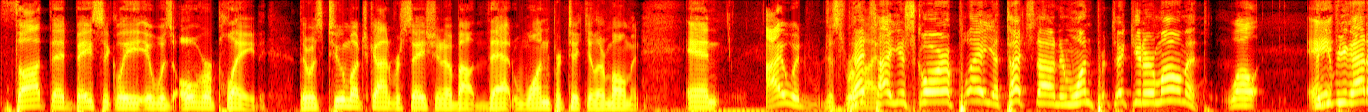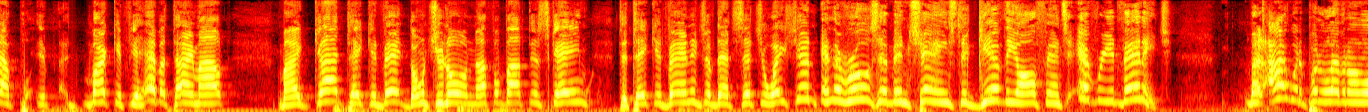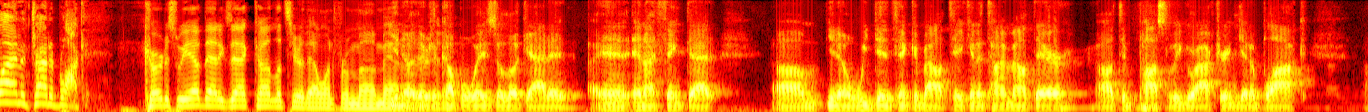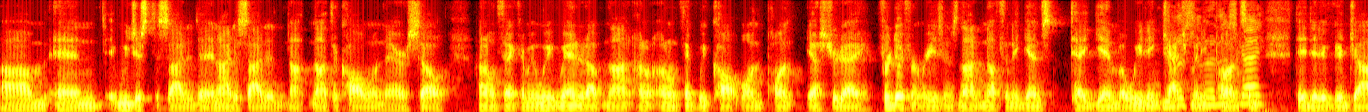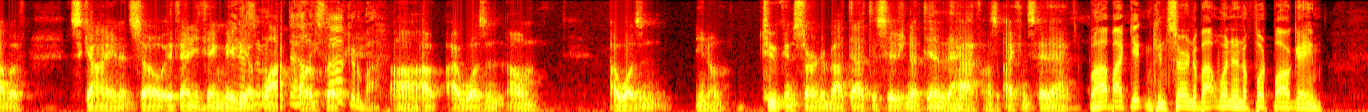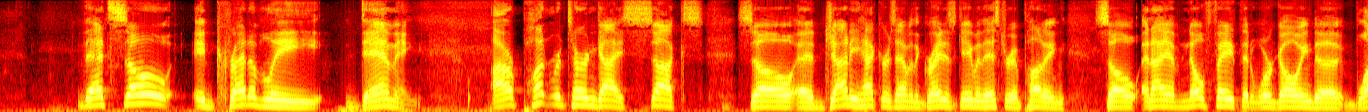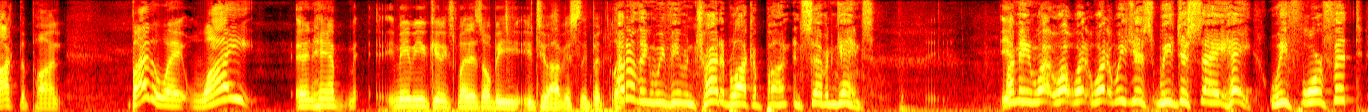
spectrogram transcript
thought that basically it was overplayed. There was too much conversation about that one particular moment, and I would just remind, that's how you score a play, a touchdown in one particular moment. well. And if you got a if, Mark, if you have a timeout, my God, take advantage. Don't you know enough about this game to take advantage of that situation? And the rules have been changed to give the offense every advantage. But I would have put 11 on the line and tried to block it. Curtis, we have that exact cut. Let's hear that one from uh, man. you know, there's a couple ways to look at it, and, and I think that um, you know we did think about taking a time out there uh, to possibly go after and get a block, um, and we just decided to, and I decided not not to call one there. So I don't think. I mean, we, we ended up not. I don't. I don't think we caught one punt yesterday for different reasons. Not nothing against Ted Ginn, but we didn't You catch many punts, and they did a good job of skying it. So if anything, maybe a block what the hell punt. he's talking about. Uh, I, I wasn't. Um, I wasn't. You know. Too concerned about that decision at the end of the half. I, was, I can say that. Well, how about getting concerned about winning a football game? That's so incredibly damning. Our punt return guy sucks. So, and Johnny Hekker's having the greatest game in the history of punting. So, and I have no faith that we're going to block the punt. By the way, why? And Hamp, maybe you could explain this. I'll be you too, obviously, but I don't think we've even tried to block a punt in seven games. I mean, what, what, what, what, we just, we just say, hey, we forfeit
